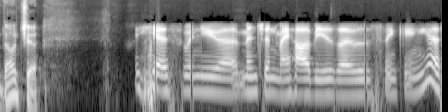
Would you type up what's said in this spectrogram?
don't you? Yes, when you uh, mentioned my hobbies, I was thinking, yes,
